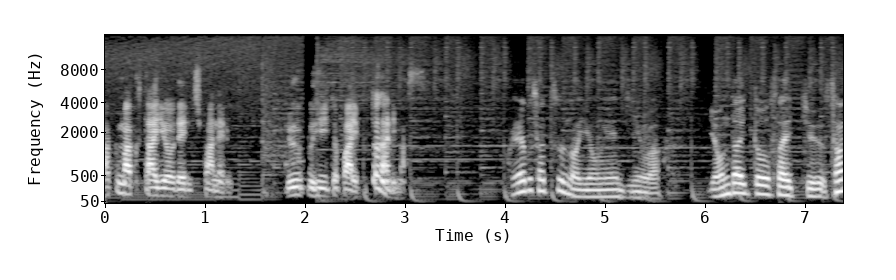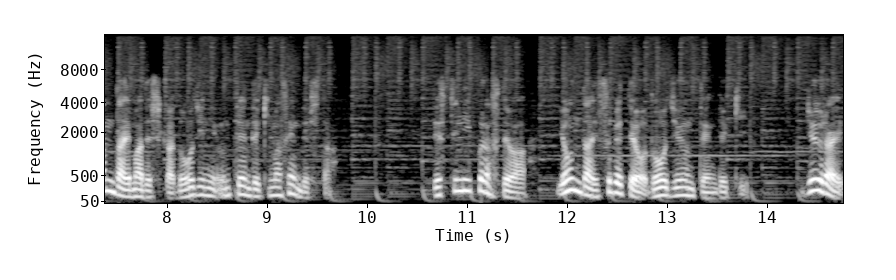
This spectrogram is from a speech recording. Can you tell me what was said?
薄膜太陽電池パネル、ループヒートパイプとなります。はやぶさ2のイオンエンジンは4台搭載中3台までしか同時に運転できませんでした。デスティニープラスでは4台すべてを同時運転でき、従来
